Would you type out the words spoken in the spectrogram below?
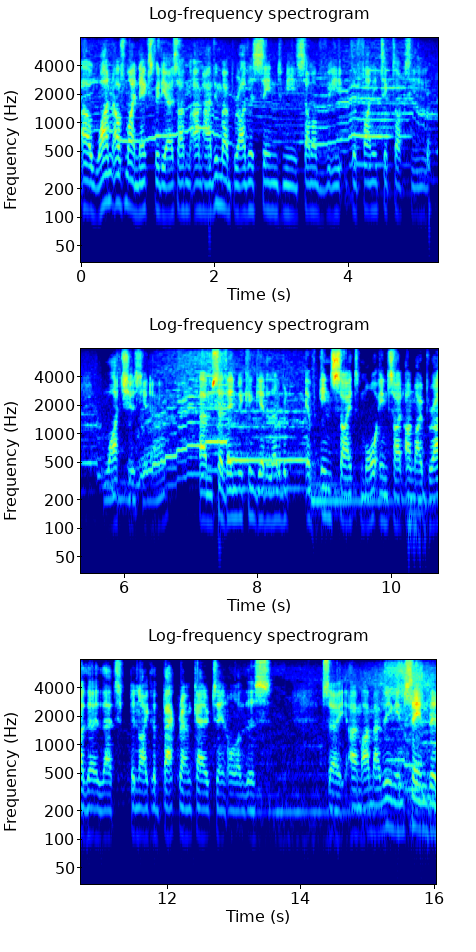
Uh, one of my next videos, I'm, I'm having my brother send me some of the, the funny TikToks he watches, you know. Um, so then we can get a little bit of insight, more insight on my brother that's been like the background character in all of this. So I'm, I'm having him send the,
